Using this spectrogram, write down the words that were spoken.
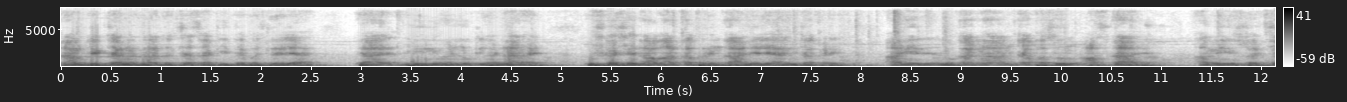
रामटेकच्या नगराध्यक्षासाठी इथे बसलेले आहे. त्या ही निवडणूक लढणार आहे पुष्कळशे नावं आतापर्यंत आलेले आहे आमच्याकडे. आणि लोकांना आमच्यापासून आस्था आहे. आम्ही स्वच्छ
